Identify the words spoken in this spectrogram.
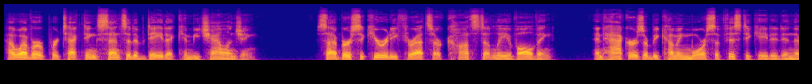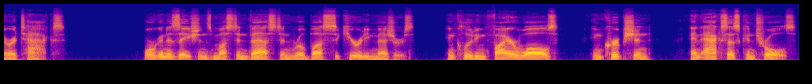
However, protecting sensitive data can be challenging. Cybersecurity threats are constantly evolving, and hackers are becoming more sophisticated in their attacks. Organizations must invest in robust security measures, including firewalls, encryption, and access controls,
